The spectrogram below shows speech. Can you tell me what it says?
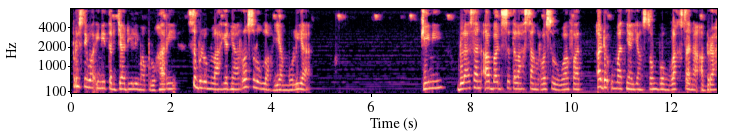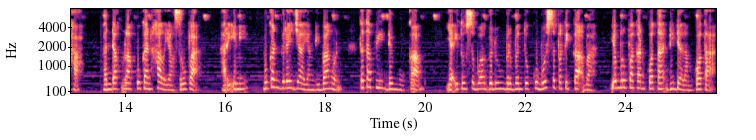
Peristiwa ini terjadi 50 hari sebelum lahirnya Rasulullah yang mulia. Kini, belasan abad setelah sang Rasul wafat, ada umatnya yang sombong laksana Abraha hendak melakukan hal yang serupa. Hari ini bukan gereja yang dibangun, tetapi Demukam, yaitu sebuah gedung berbentuk kubus seperti Ka'bah yang merupakan kota di dalam kota.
